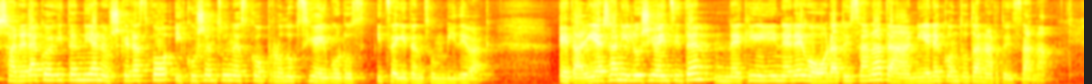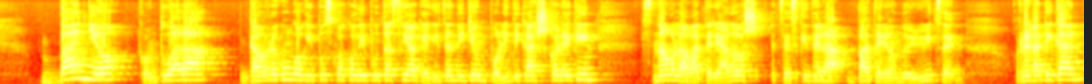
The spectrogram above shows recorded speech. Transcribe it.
sarerako egiten dian euskerazko ikusentzunezko produkzioi buruz hitz egiten zuen bideoak. Eta agia esan ilusioa intziten, nekin ere gogoratu izana eta ni ere kontutan hartu izana. Baino, kontua da, gaur egungo gipuzkoako diputazioak egiten dituen politika askorekin, ez nagola bat ere ados, ez ezkitela bat ere ondo iruditzen. Horregatikan,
